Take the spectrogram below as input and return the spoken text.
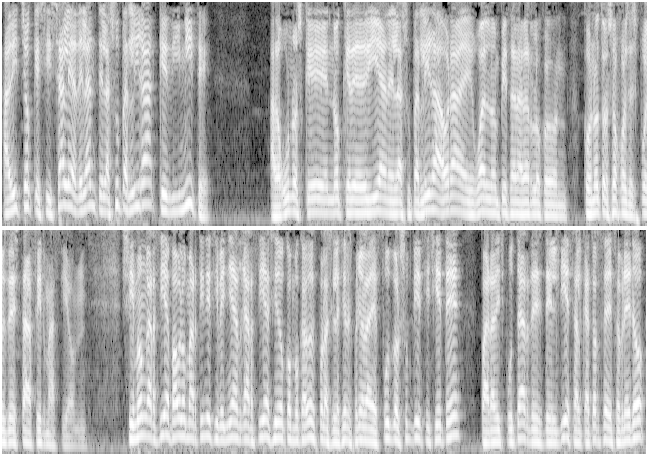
ha dicho que si sale adelante la Superliga, que dimite. Algunos que no creerían en la Superliga ahora igual no empiezan a verlo con, con otros ojos después de esta afirmación. Simón García, Pablo Martínez y Beñat García han sido convocados por la selección española de fútbol sub-17 para disputar desde el 10 al 14 de febrero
